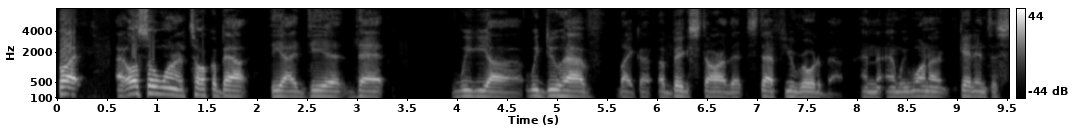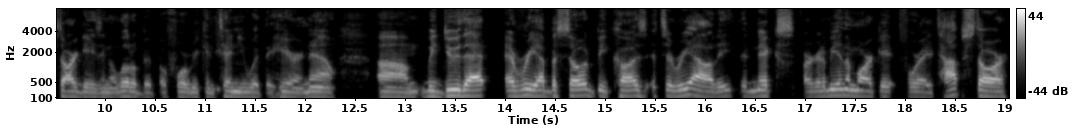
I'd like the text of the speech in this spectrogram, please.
But I also want to talk about the idea that we uh, we do have like a, a, big star that Steph you wrote about, and and we want to get into stargazing a little bit before we continue with the here and now. Um, we do that every episode because it's a reality. The Knicks are going to be in the market for a top star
